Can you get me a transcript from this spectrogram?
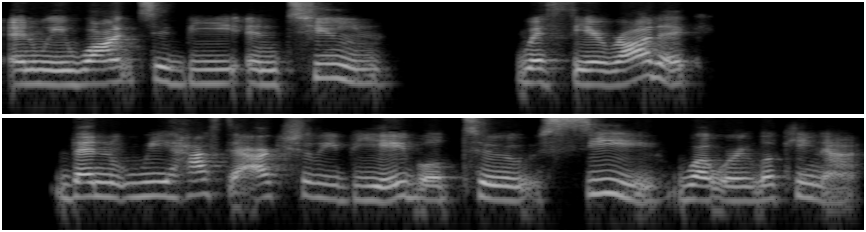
and we want to be in tune with the erotic, then we have to actually be able to see what we're looking at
